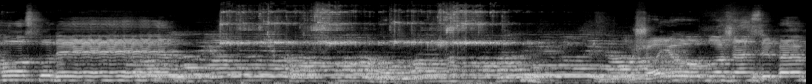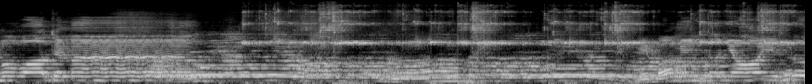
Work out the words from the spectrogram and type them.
Господи. Душою в блаженстві перебуватиме. І пам'ять до нього і зробить.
